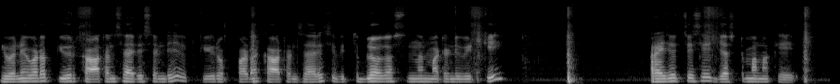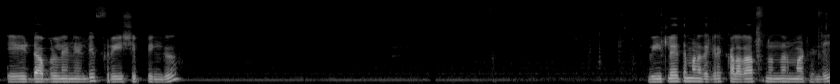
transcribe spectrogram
ఇవన్నీ కూడా ప్యూర్ కాటన్ శారీస్ అండి. Pure Uppada cotton saris with blouse వస్తుందన్నమాట అండి వీటికి. ప్రైస్ వచ్చేసి జస్ట్ మనకి 899 అండి ఫ్రీ షిప్పింగ్. వీటిలో అయితే మన దగ్గర కలర్ ఆప్షన్ ఉందన్నమాట అండి.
